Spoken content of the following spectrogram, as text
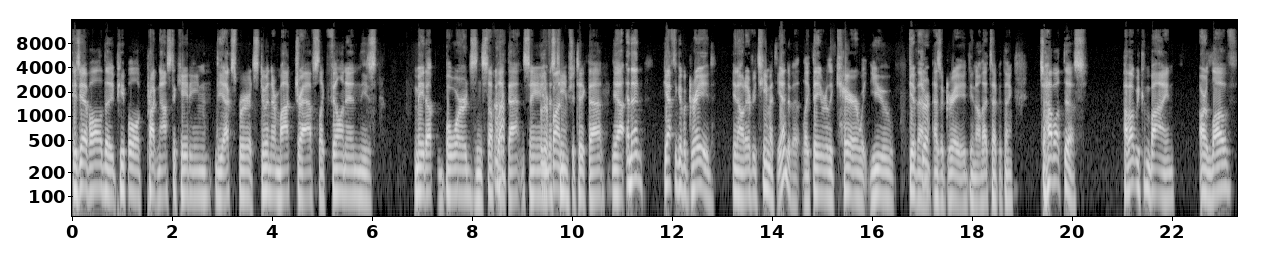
is you have all the people prognosticating the experts doing their mock drafts like filling in these made up boards and stuff Uh-huh. like that and saying this fun. team should take that yeah and then you have to give a grade you know to every team at the end of it like they really care what you give them Sure. as a grade you know that type of thing so how about this how about we combine our love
